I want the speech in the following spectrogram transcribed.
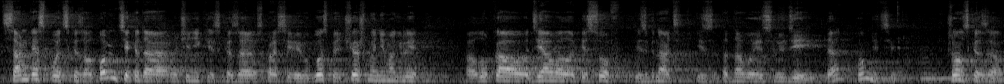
сам Господь сказал. Помните, когда ученики сказали, спросили его, Господи, что ж мы не могли а, лукавого дьявола, бесов изгнать из одного из людей? Да? Помните? Что он сказал?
